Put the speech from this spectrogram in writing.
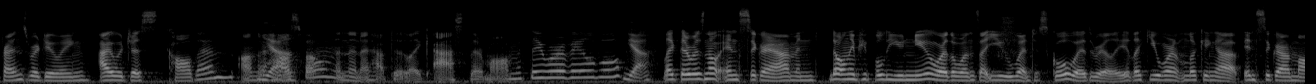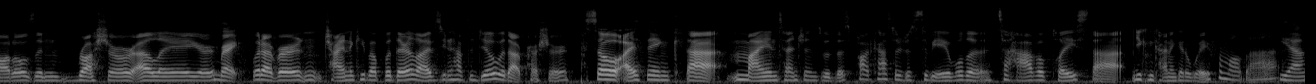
friends were doing, I would just call them on their yeah. house phone and then I'd have to like ask their mom if they were available. Yeah. Like there was no Instagram and the only people you knew are the ones that you went to school with really. Like you weren't looking up Instagram models in Russia or LA or right. whatever and trying to keep up with their lives. You didn't have to deal with that pressure. So I think that my intentions with this podcast are just to be able to to have a place that you can kind of get away from all that that. Yeah.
